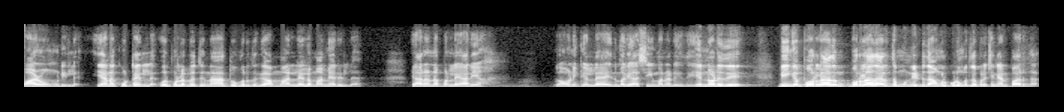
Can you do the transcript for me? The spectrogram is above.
வாழவும் முடியல. ஏன்னா கூட்டம் இல்லை. ஒரு பிள்ளை பேத்துக்குன்னா தூக்குறதுக்கு அம்மா இல்லை இல்லை மாமியார் இல்லை. யாரும் என்ன பண்ணல? யாரையும் கவனிக்கும் இல்லை. இந்த மாதிரி அசிங்கமாக நடக்குது. என்னோடது நீங்கள் பொருளாதார பொருளாதாரத்தை முன்னிட்டு தான் உங்களுக்கு குடும்பத்தில் பிரச்சனையான்னு பாருங்கள்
